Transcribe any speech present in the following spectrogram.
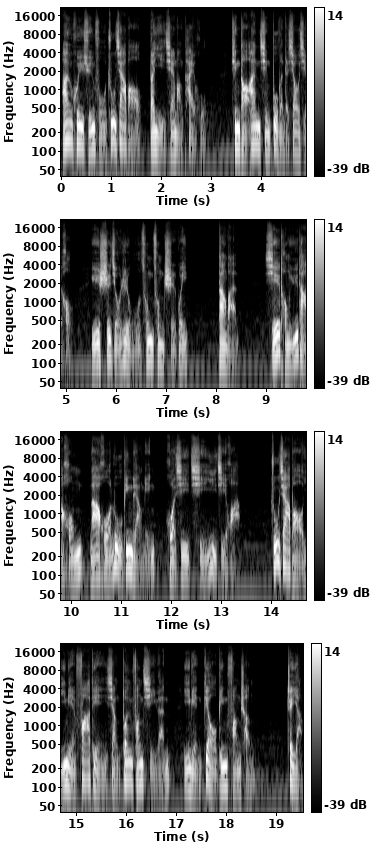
安徽巡抚朱家宝本已前往太湖，听到安庆不稳的消息后，于十九日午匆匆驰归。当晚，协统于大洪拿获陆兵两名，获悉起义计划。朱家宝一面发电向端方起源，一面调兵防城。这样，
